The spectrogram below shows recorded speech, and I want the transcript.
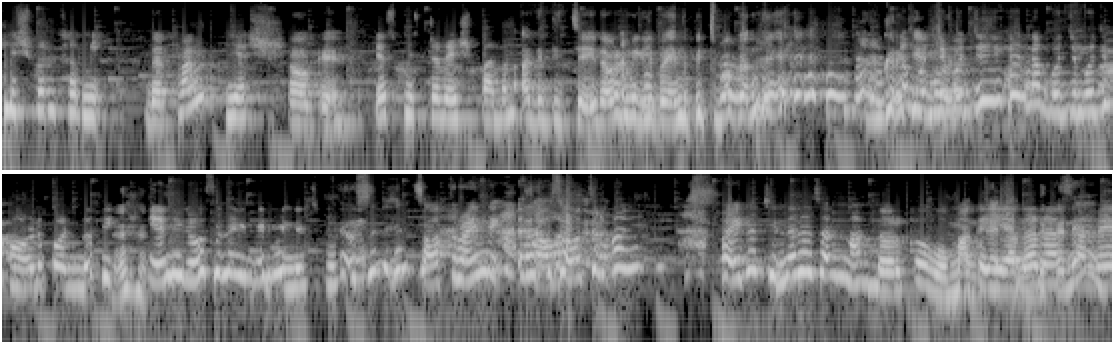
this one for me that one yes okay yes mister Yash పదం అది పిచ్చే ఇది ఒకటి మిగిలిపోయింది పిచ్చిపోకుంది ముగ్గురికి బుజ్జి మూడు. బుజ్జి నా బుజ్జి బుజ్జి మామిడి పండు ఎన్ని రోజులైంది నేను సంవత్సరం అయింది. సంవత్సరం. పైగా చిన్న రసాలు మాకు దొరకవు. మాకు ఎర్ర రసాలే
